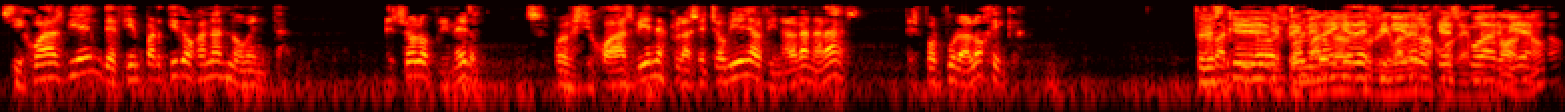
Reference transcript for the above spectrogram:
Si juegas bien, de 100 partidos ganas 90. Eso es lo primero. Porque si juegas bien es que lo has hecho bien y al final ganarás. Es por pura lógica. Pero es que también hay que definir lo que es jugar bien, ¿no?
